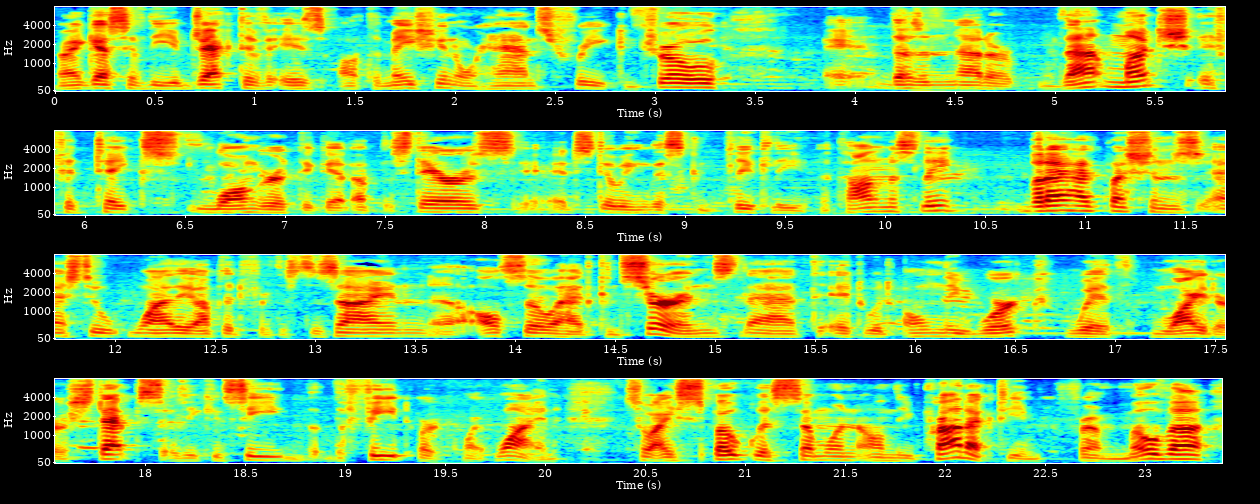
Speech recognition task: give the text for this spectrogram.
I guess if the objective is automation or hands-free control, it doesn't matter that much if it takes longer to get up the stairs. It's doing this completely autonomously. But I had questions as to why they opted for this design. Uh, also, I had concerns that it would only work with wider steps. As you can see, the feet are quite wide. So I spoke with someone on the product team from MOVA,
